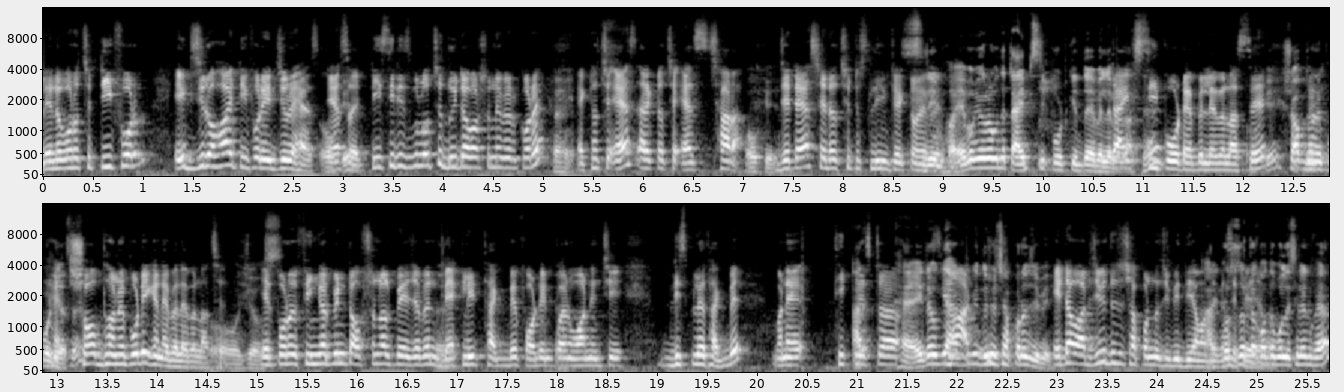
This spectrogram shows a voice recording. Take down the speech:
লেনোভোর হচ্ছে টি ফোর এইট জিরো হয় T four eight zero has S হয়। টি সিরিজগুলো হচ্ছে দুইটা ভার্সনে বের করে। হ্যাঁ। একটা হচ্ছে এস আর একটা হচ্ছে এস ছাড়া। যেটা এস সেটা হচ্ছে একটু স্লিম ফ্যাক্টর স্লিম হয়। এবং এর মধ্যে টাইপ সি পোর্ট কিন্তু available type C port available আছে। সব ধরনের পোর্টই হ্যাঁ, আছে? সব ধরনের পোর্ট এখানে অ্যাভেলেবেল আছে। এরপরে ফিঙ্গারপ্রিন্ট অপশনাল পেয়ে যাবেন ব্যাকলিট থাকবে fourteen point one inch display থাকবে। মানে থিকনেসটা হ্যাঁ এটাও কি আট জিবি দুশো ছাপ্পান্ন জিবি? এটাও আট জিবি দুশো ছাপ্পান্ন জিবি দিয়ে আমাদের কাছে প্রসেসরটা কত বলেছিলেন ভাইয়া?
